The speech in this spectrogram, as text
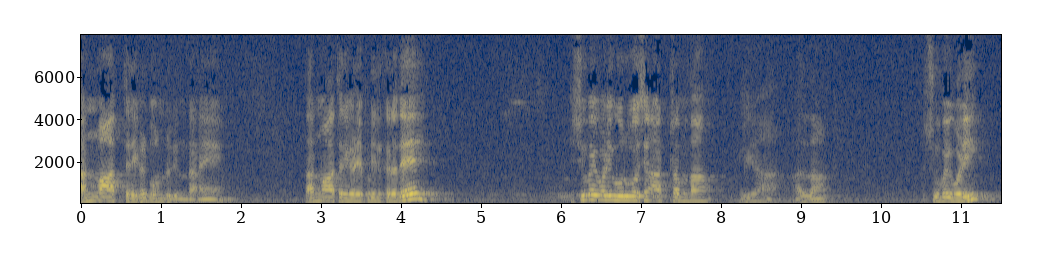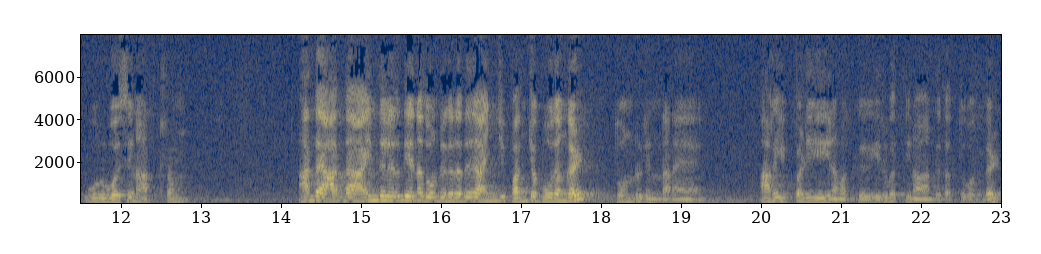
தன்மாத்திரைகள் தோன்றுகின்றன. தன்மாத்திரைகள் எப்படி இருக்கிறது? சுவை ஒளி உருவோசை நாற்றம் தான் இல்லையா? அதுதான். சுவை ஒளி உருவோசை நாற்றம். அந்த அந்த ஐந்திலிருந்து என்ன தோன்றுகிறது? அஞ்சு பஞ்சபூதங்கள் தோன்றுகின்றன. ஆக இப்படி நமக்கு இருபத்தி நான்கு தத்துவங்கள்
